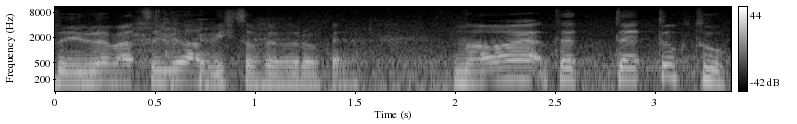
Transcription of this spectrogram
tady nemá co dělat, víš co v Evropě. No, to, to je tuk-tuk.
